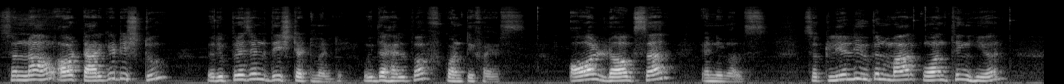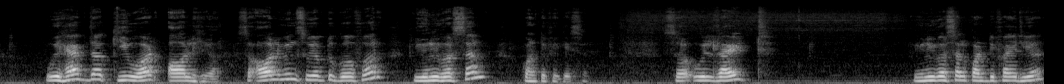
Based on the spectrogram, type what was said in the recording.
So now our target is to represent this statement with the help of quantifiers. All dogs are animals. So clearly you can mark one thing here. We have the keyword all here. So all means we have to go for universal quantification. So we'll write universal quantifier here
